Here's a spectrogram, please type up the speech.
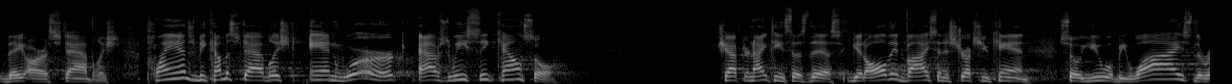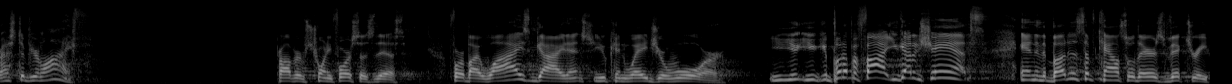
they are established. Plans become established and work as we seek counsel. Chapter 19 says this Get all the advice and instruction you can, so you will be wise the rest of your life. Proverbs 24 says this For by wise guidance you can wage your war. You, you, can put up a fight, you got a chance. And in the abundance of counsel, there's victory.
